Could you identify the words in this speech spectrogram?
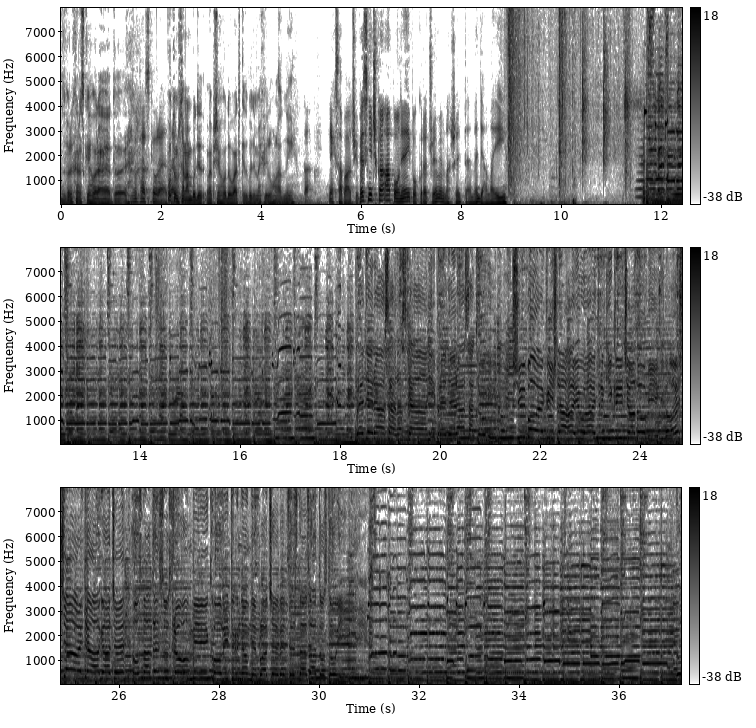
Z vrchárskeho rája to je. Z vrchárskeho rája. Potom tak. sa nám bude lepšie hodovať, keď budeme chvíľu hladní. Tak, nech sa páči. Pesnička a po nej pokračujeme v našej téme ďalej. Prederá sa na stráni, prederá sa krovy Šibové krišľahajú, aj trnky kričia domy A ešte aj ťagače, neplače, veď cesta za to stojí.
